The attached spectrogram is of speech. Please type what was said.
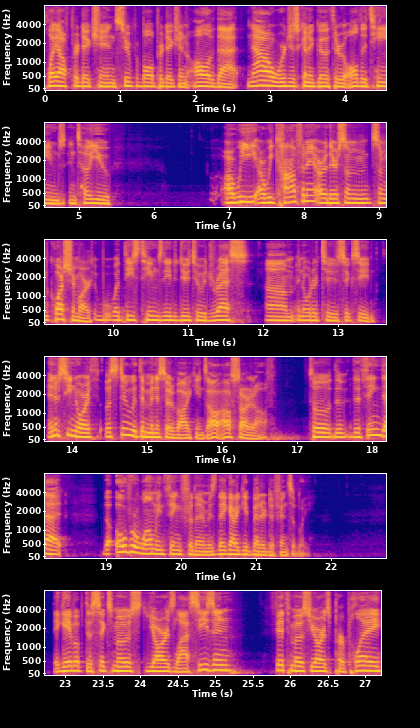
playoff prediction, Super Bowl prediction, all of that. Now we're just going to go through all the teams and tell you are we are we confident or there's some some question mark what these teams need to do to address um, in order to succeed. NFC North, let's do with the Minnesota Vikings. I'll, I'll start it off. So the the thing that the overwhelming thing for them is they got to get better defensively. They gave up the sixth most yards last season, fifth most yards per play.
